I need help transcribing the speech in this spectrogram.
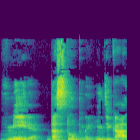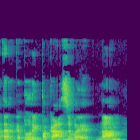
в мире доступный индикатор, который показывает нам,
